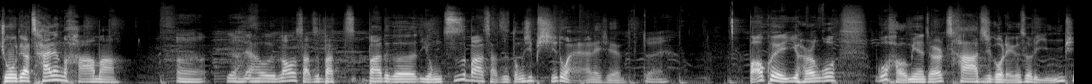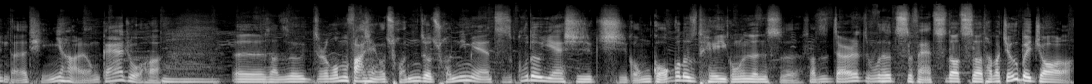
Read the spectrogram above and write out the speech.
脚底下踩两个蛤蟆，嗯，然后然后老啥子把把这个用纸把啥子东西劈断那些，对，包括一会儿我我后面这儿查几个那个时候的音频，大家听一下那种感觉哈。嗯呃，啥子？这儿我们发现个村，这村里面自古都沿袭气功，个个都是特异功能人士。啥子？这儿屋头吃饭吃到吃到，他把酒杯夹了。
